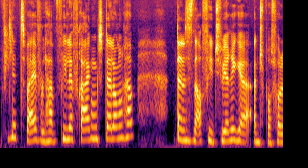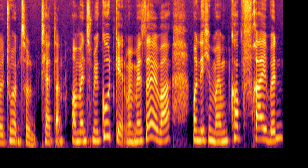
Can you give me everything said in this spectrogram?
viele Zweifel habe, viele Fragestellungen habe, dann ist es auch viel schwieriger, anspruchsvolle Touren zu klettern. Und wenn es mir gut geht mit mir selber und ich in meinem Kopf frei bin,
